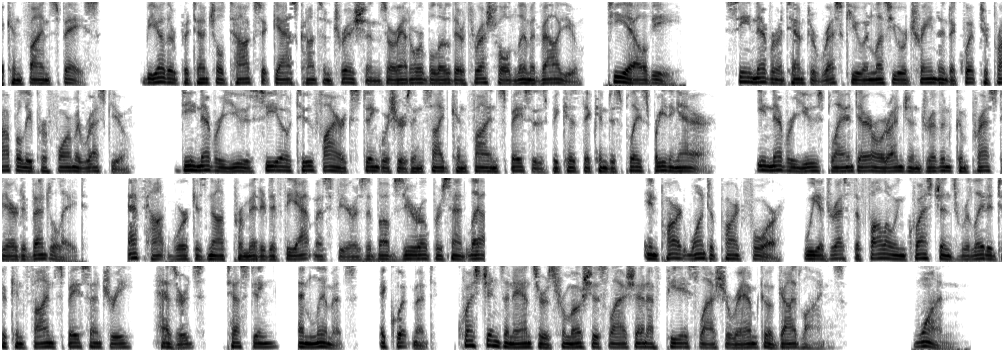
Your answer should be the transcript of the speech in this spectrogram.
Confined space. B. other potential toxic gas concentrations are at or below their threshold limit value, TLV. C. Never attempt a rescue unless you are trained and equipped to properly perform a rescue. D. Never use CO2 fire extinguishers inside confined spaces because they can displace breathing air. E. Never use plant air or engine-driven compressed air to ventilate. F. Hot work is not permitted if the atmosphere is above 0% level. In Part 1 to Part 4, we address the following questions related to confined space entry, hazards, testing, and limits, equipment, questions and answers from OSHA-NFPA-Aramco guidelines. 1.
